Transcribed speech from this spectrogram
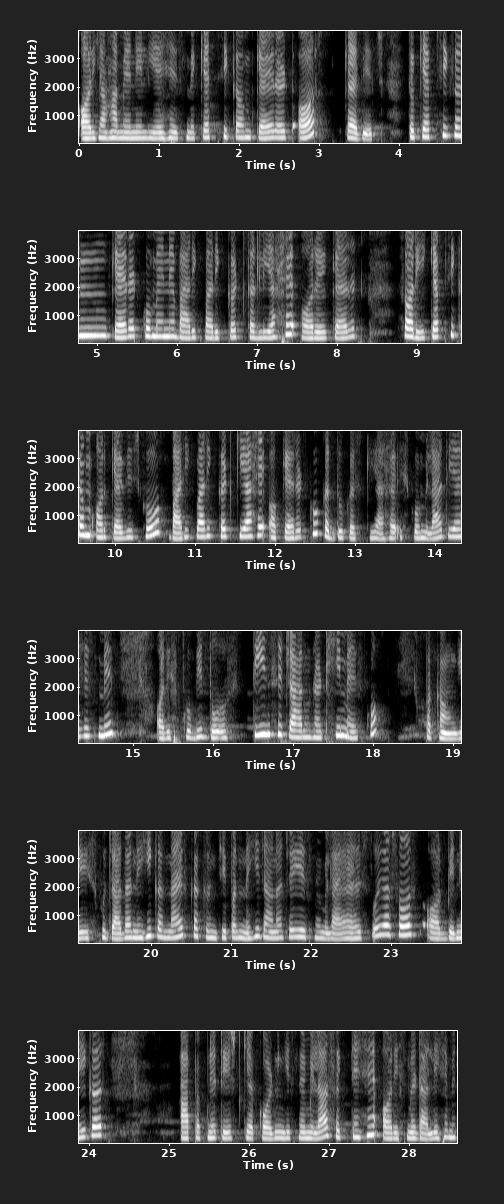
और यहाँ मैंने लिए हैं इसमें कैप्सिकम कैरेट और कैबेज तो कैप्सिकम कैरेट को मैंने बारीक बारीक कट कर लिया है और कैरेट सॉरी, कैप्सिकम और कैबिज को बारीक बारीक कट किया है और कैरेट को कद्दूकस किया है। इसको मिला दिया है इसमें और इसको भी दो, तीन से चार मिनट ही मैं इसको पकाऊँगी। इसको ज़्यादा नहीं करना है, इसका क्रंचीपन नहीं जाना चाहिए। इसमें मिलाया है सोया सॉस और विनेगर। आप अपने टेस्ट के अकॉर्डिंग इसमें मिला सकते हैं और इसमें डाली है मैं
